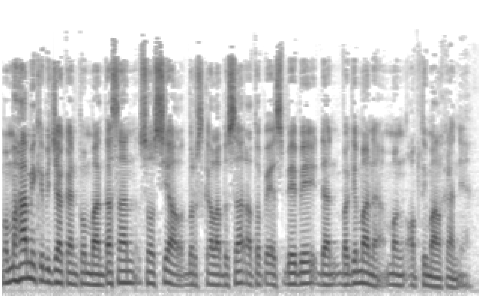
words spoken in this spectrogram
Memahami kebijakan pembatasan sosial berskala besar atau PSBB dan bagaimana mengoptimalkannya.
